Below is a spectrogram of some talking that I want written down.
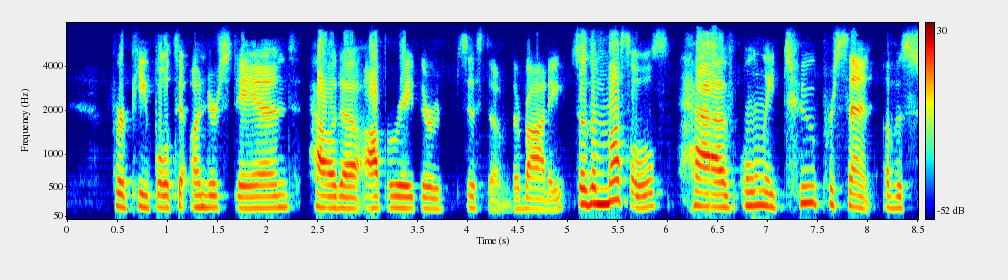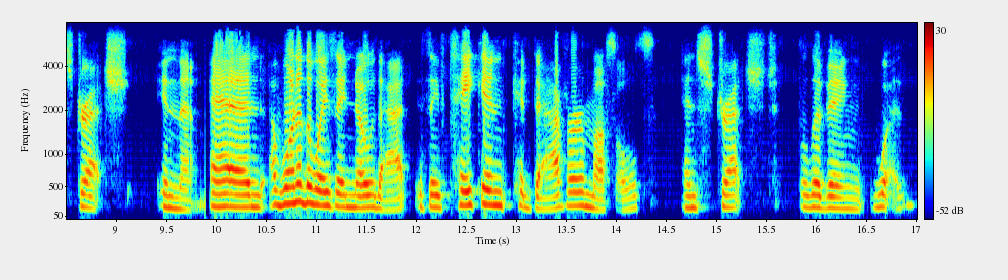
for people to understand how to operate their system, their body. So the muscles have only 2% of a stretch in them. And one of the ways they know that is they've taken cadaver muscles and stretched the living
